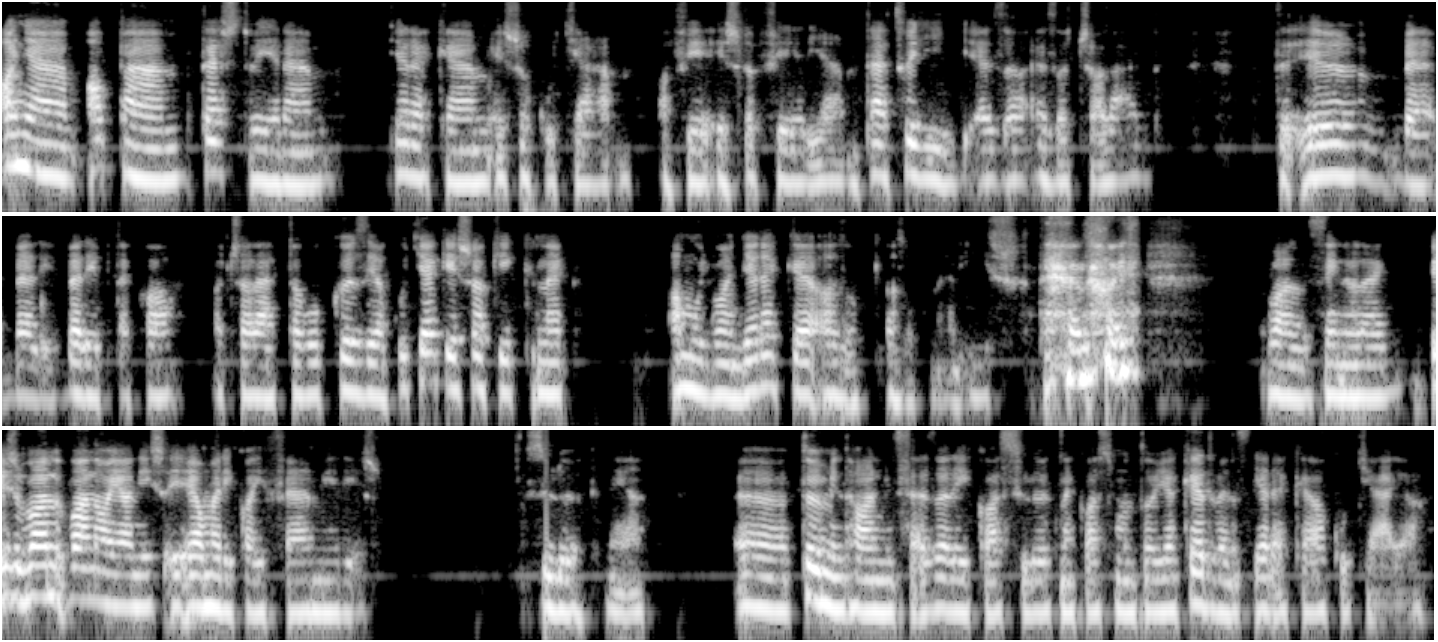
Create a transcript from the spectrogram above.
Anyám, apám, testvérem, gyerekem és a kutyám a fér, és a férjem. Tehát, hogy így ez a, ez a család. Be, belép, beléptek a, a családtagok közé a kutyák, és akiknek amúgy van gyereke, azok, azoknál is. Tehát, hogy valószínűleg. És van, van olyan is, egy amerikai felmérés szülőknél. Több mint 30%-a a szülőknek azt mondta, hogy a kedvenc gyereke a kutyája.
